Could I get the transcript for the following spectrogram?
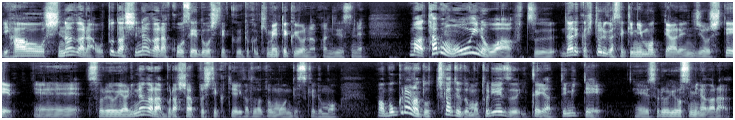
リハをしながら、音出しながら構成どうしていくとか決めていくような感じですね。まあ多分多いのは普通、誰か一人が責任持ってアレンジをして、えー、それをやりながらブラッシュアップしていくってやり方だと思うんですけども、まあ僕らのはどっちかというともうとりあえず一回やってみて、えーそれを様子見ながら、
